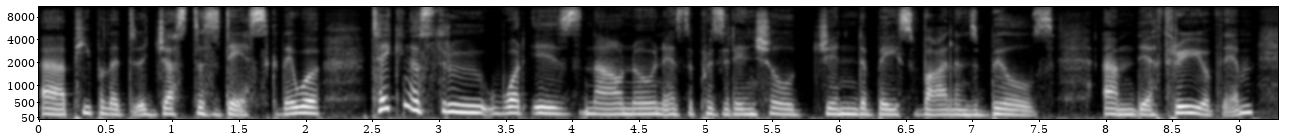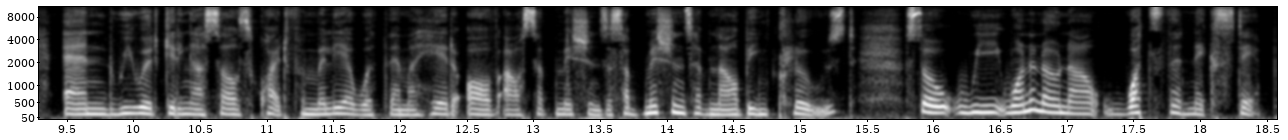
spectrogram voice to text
uh, people at the Justice Desk. They were taking us through what is now known as the presidential gender-based violence bills. Um, there are three of them and we were getting ourselves quite familiar with them ahead of our submissions. The submissions have now been closed. So we want to know now what's the next step.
